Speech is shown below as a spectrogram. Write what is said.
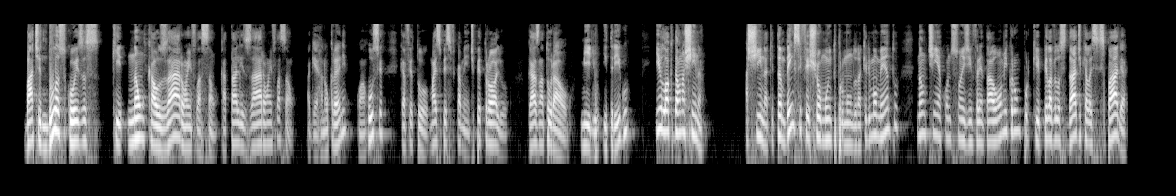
bate duas coisas que não causaram a inflação, catalisaram a inflação. A guerra na Ucrânia, com a Rússia, que afetou mais especificamente petróleo, gás natural, milho e trigo, e o lockdown na China. A China, que também se fechou muito para o mundo naquele momento, não tinha condições de enfrentar a Omicron, porque pela velocidade que ela se espalha,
